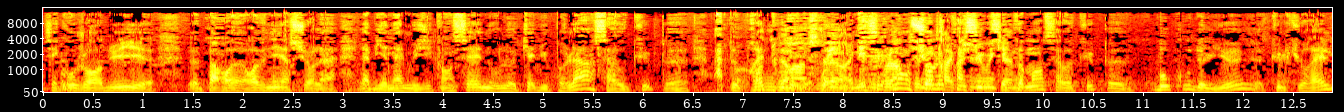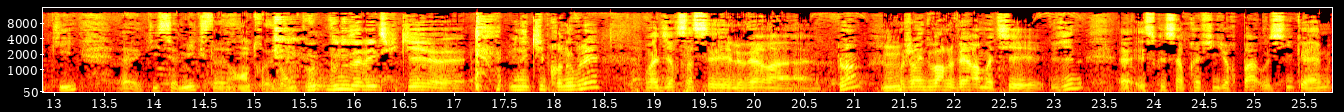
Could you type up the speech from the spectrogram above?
C'est qu'aujourd'hui, euh, par revenir sur la, la Biennale musique en scène ou le quai du Polar, ça occupe à peu près tous les. avec mais non, sur le principe, c'est comment ça occupe beaucoup de lieux culturels qui, euh, qui se mixent entre eux. Donc, vous, nous avez expliqué une équipe renouvelée. On va dire ça c'est le verre plein. Mmh. Moi j'ai envie de voir le verre à moitié vide. Est-ce que ça préfigure pas aussi quand même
